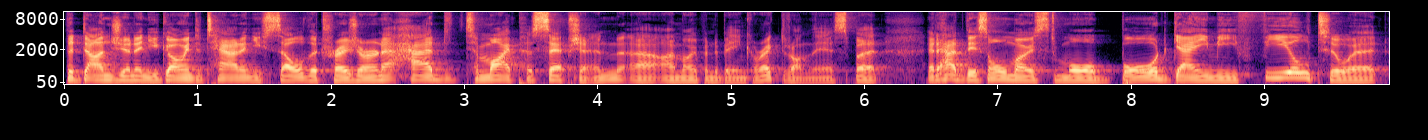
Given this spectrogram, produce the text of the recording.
the dungeon and you go into town and you sell the treasure. And it had to my perception uh, i'm open to being corrected on this but it had this almost more board gamey feel to it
